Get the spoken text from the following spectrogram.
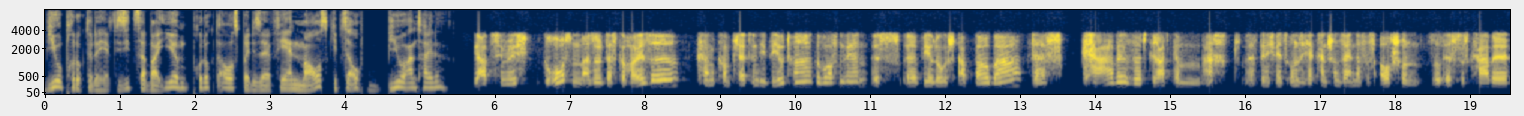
Bioprodukte daher. Wie sieht es da bei Ihrem Produkt aus, bei dieser fairen Maus? Gibt es da auch Bioanteile? Ja, ziemlich großen. Also das Gehäuse kann komplett in die Biotonne geworfen werden, ist äh, biologisch abbaubar. Das Kabel wird gerade gemacht. Da bin ich mir jetzt unsicher. Kann schon sein, dass es auch schon so ist. Das Kabel,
